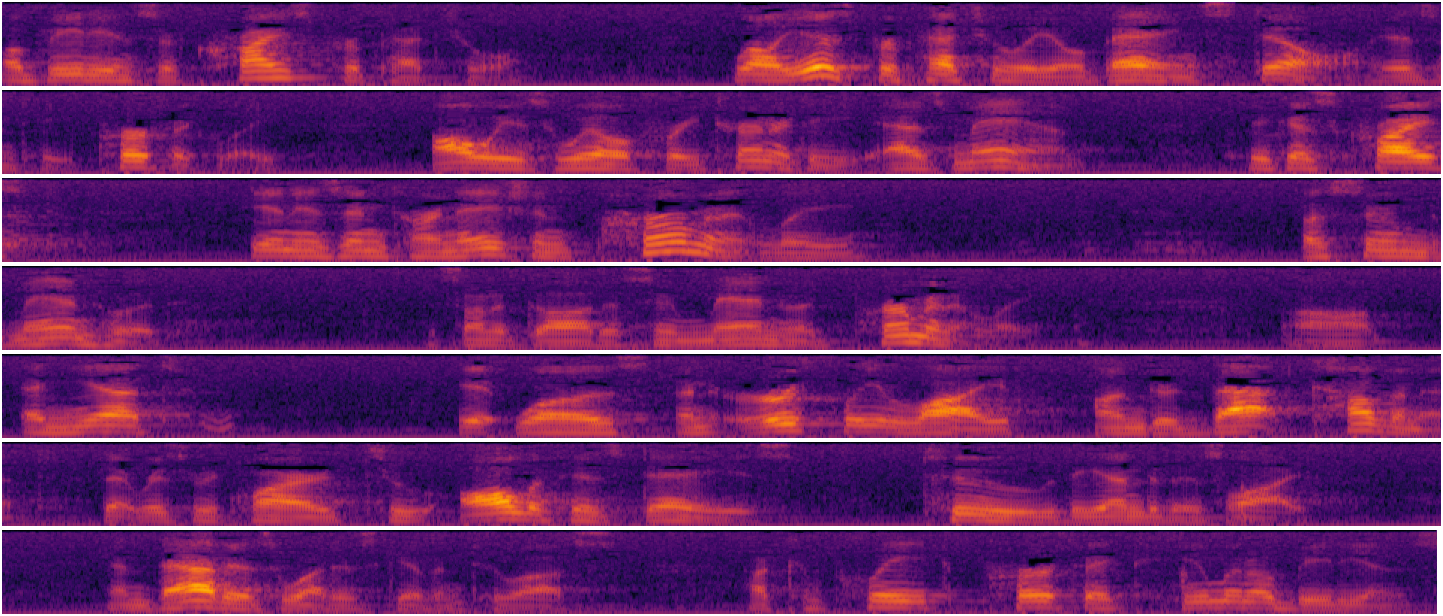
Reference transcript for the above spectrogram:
obedience of Christ perpetual? Well, he is perpetually obeying still, isn't he? Perfectly. Always will for eternity as man. Because Christ, in his incarnation, permanently assumed manhood. The Son of God assumed manhood permanently. Uh, and yet, it was an earthly life under that covenant that was required through all of his days to the end of his life. And that is what is given to us a complete, perfect human obedience,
